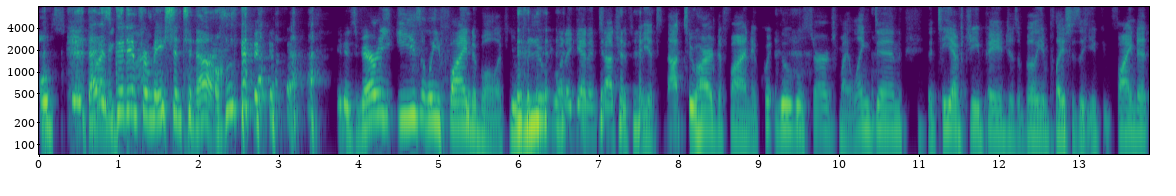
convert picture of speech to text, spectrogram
old school that is to- good information to know. It is very easily findable. If you really want to get in touch with me, it's not too hard to find. A quick Google search, my LinkedIn, the TFG page is a billion places that you can find it.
